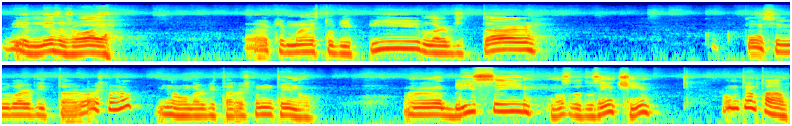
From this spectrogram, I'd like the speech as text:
Beleza, joia. Ah, que mais? Togepi, Larvitar. Quem seria o Larvitar? Eu acho que eu já. Não, Larvitar, acho que eu não tenho não. Ah, Blissey. Nossa, dá duzentinho. Vamos tentar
